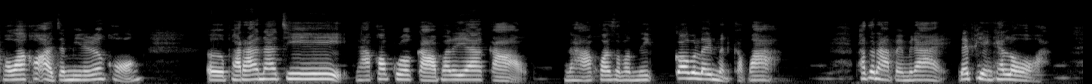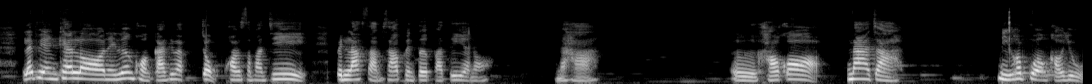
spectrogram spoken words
เพราะว่าเขาอาจจะมีในเรื่องของเออภาระหน้าที่นะคะครอบครัวเก่าภรรยาเก่านะคะความสัมพันธ์นี้ก็เลยเหมือนกับว่า พัฒนาไปไม่ได้ ได้เพียงแค่รออะและเพียงแค่รอในเรื่องของการที่แบบจบความสัมพันธ์ที่เป็นรักสามเศร้าเป็นเติร์ดปาร์ตี้อะเนาะนะคะเออเขาก็น่าจะมีครอบครัวของเขาอยู่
